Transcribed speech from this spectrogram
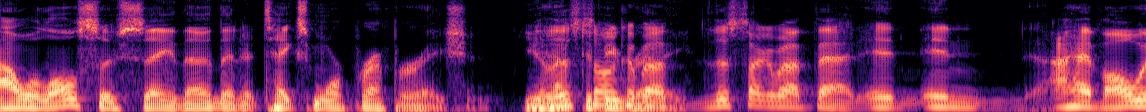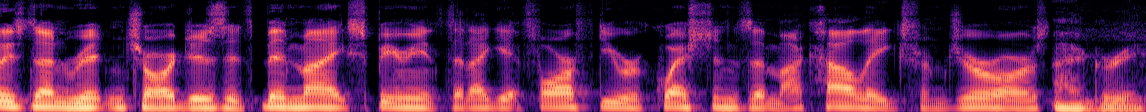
I will also say though that it takes more preparation. You yeah, let's talk about let's talk about that. It, and I have always done written charges. It's been my experience that I get far fewer questions than my colleagues from jurors. I agree.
